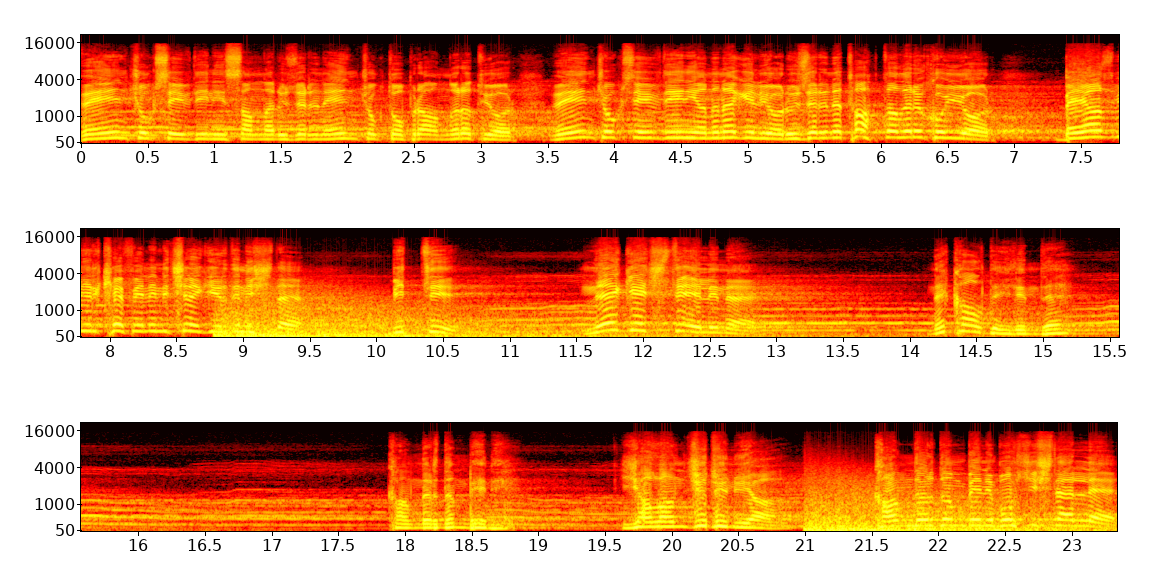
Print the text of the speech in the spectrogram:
Ve en çok sevdiğin insanlar üzerine en çok toprağı onlar atıyor. Ve en çok sevdiğin yanına geliyor, üzerine tahtaları koyuyor. Beyaz bir kefenin içine girdin işte. Bitti. Ne geçti eline? Ne kaldı elinde? Kandırdın beni. Yalancı dünya. Kandırdın beni boş işlerle,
